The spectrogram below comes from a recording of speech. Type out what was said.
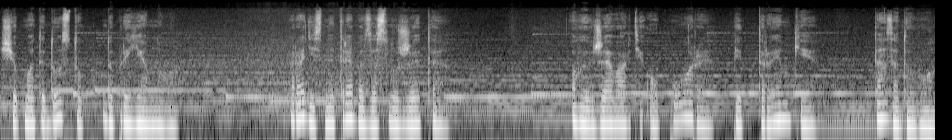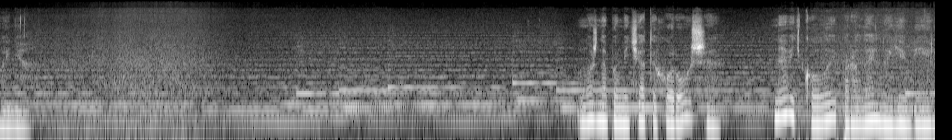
щоб мати доступ до приємного. Радість не треба заслужити. Ви вже варті опори, підтримки та задоволення. Можна помічати хороше, навіть коли паралельно є біль.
